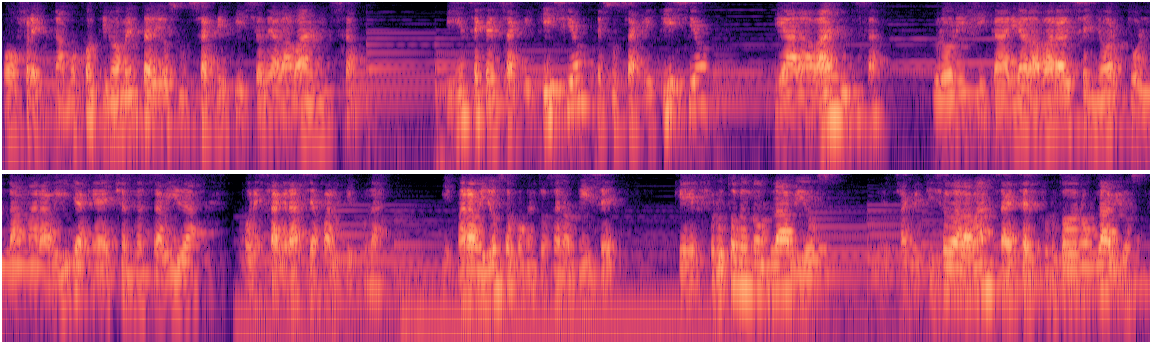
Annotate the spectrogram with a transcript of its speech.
ofrezcamos continuamente a Dios un sacrificio de alabanza. Fíjense que el sacrificio es un sacrificio de alabanza. Glorificar y alabar al Señor por la maravilla que ha hecho en nuestra vida por esa gracia particular. Y es maravilloso porque entonces nos dice que el fruto de unos labios, el sacrificio de alabanza es el fruto de unos labios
